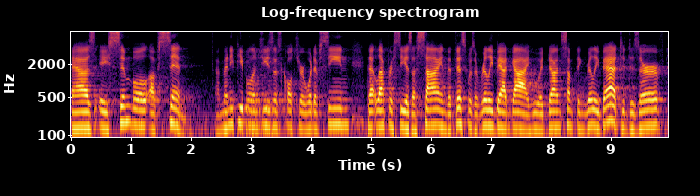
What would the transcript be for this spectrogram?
as a symbol of sin. Uh, many people in Jesus' culture would have seen that leprosy as a sign that this was a really bad guy who had done something really bad to deserve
